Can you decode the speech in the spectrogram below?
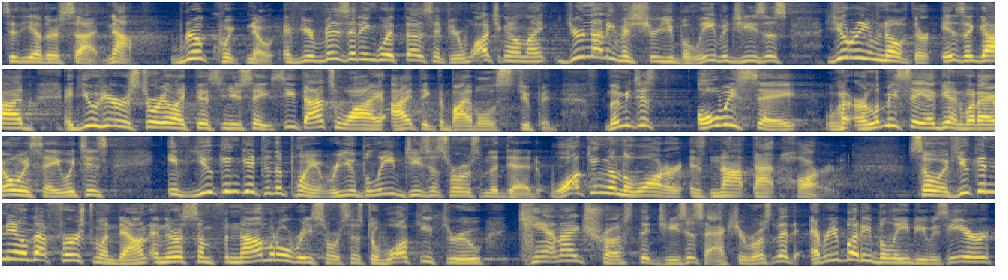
to the other side. Now, real quick note if you're visiting with us, if you're watching online, you're not even sure you believe in Jesus, you don't even know if there is a God, and you hear a story like this and you say, See, that's why I think the Bible is stupid. Let me just always say, or let me say again what I always say, which is if you can get to the point where you believe Jesus rose from the dead, walking on the water is not that hard. So if you can nail that first one down, and there are some phenomenal resources to walk you through, can I trust that Jesus actually rose dead? Everybody believed he was here.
